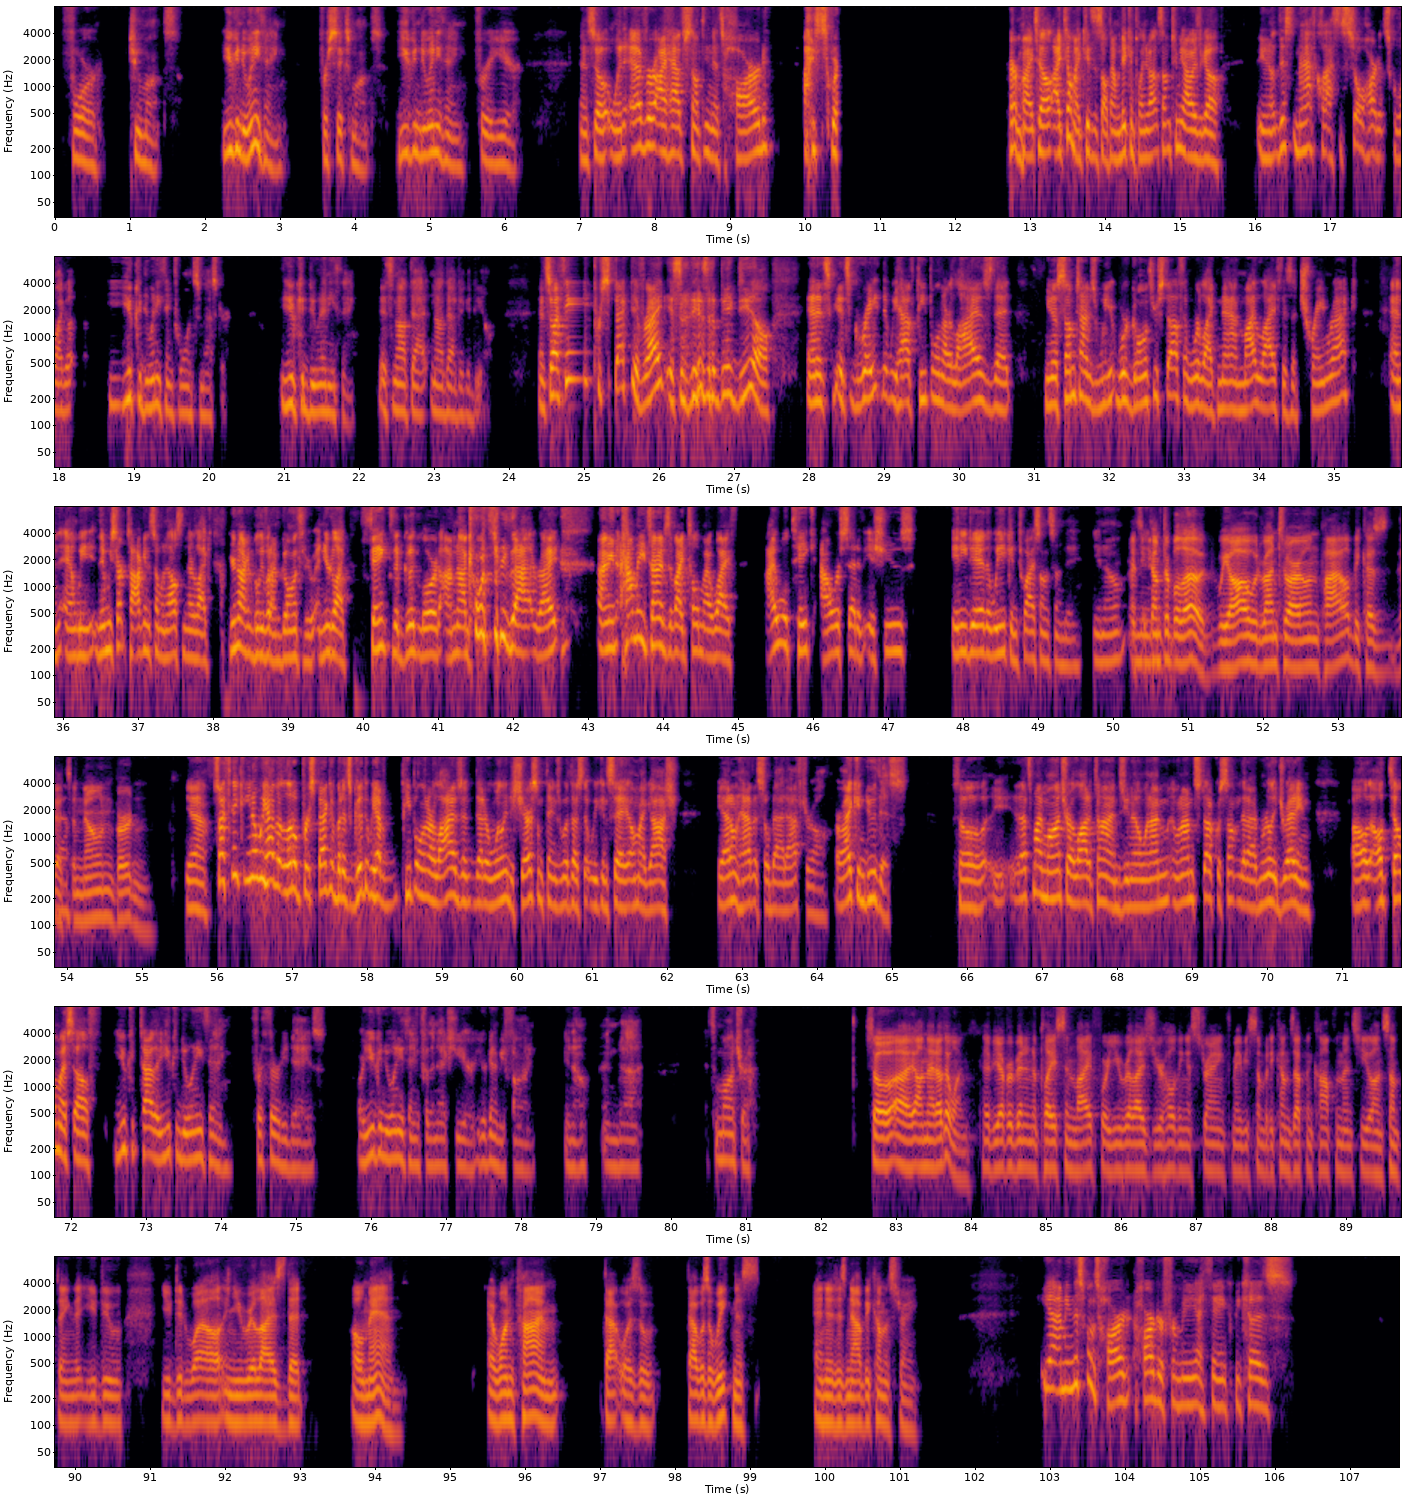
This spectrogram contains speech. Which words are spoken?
for two months. You can do anything for six months. You can do anything for a year. And so whenever I have something that's hard, I swear I tell I tell my kids this all the time when they complain about something to me. I always go, you know, this math class is so hard at school. I go, you could do anything for one semester. You could do anything. It's not that not that big a deal. And so I think perspective, right, is is a big deal. And it's it's great that we have people in our lives that, you know, sometimes we we're going through stuff and we're like, man, my life is a train wreck. And and we then we start talking to someone else and they're like, you're not gonna believe what I'm going through. And you're like, thank the good Lord, I'm not going through that, right? I mean, how many times have I told my wife, I will take our set of issues any day of the week and twice on Sunday. You know, it's I mean, a comfortable load. We all would run to our own pile because that's yeah. a known burden. Yeah. So I think, you know, we have a little perspective, but it's good that we have people in our lives and, that are willing to share some things with us that we can say, oh my gosh, yeah, I don't have it so bad after all, or I can do this. So that's my mantra a lot of times, you know, when I'm, when I'm stuck with something that I'm really dreading, I'll, I'll tell myself, you can, Tyler, you can do anything for 30 days or you can do anything for the next year. You're going to be fine, you know, and, uh, it's a mantra. So uh, on that other one, have you ever been in a place in life where you realize you're holding a strength? Maybe somebody comes up and compliments you on something that you do, you did well, and you realize that, oh man, at one time that was a that was a weakness, and it has now become a strength. Yeah, I mean, this one's hard harder for me, I think, because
